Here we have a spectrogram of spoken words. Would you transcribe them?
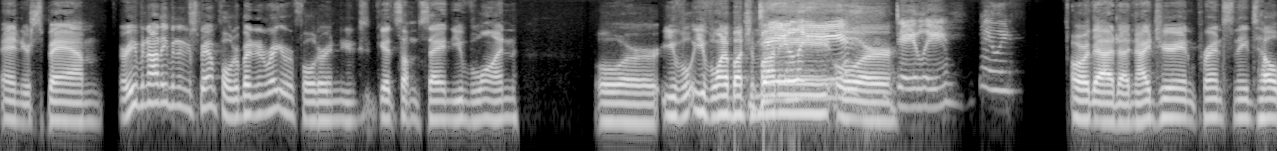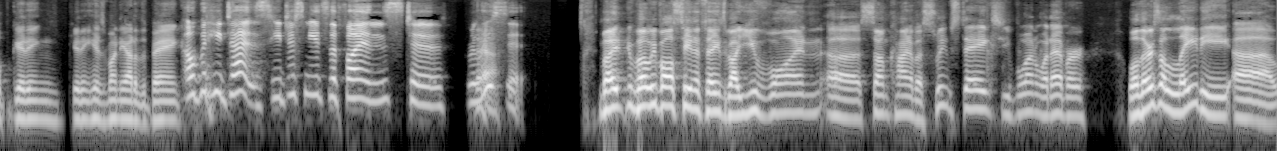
and your spam, or even not even in your spam folder, but in a regular folder, and you get something saying you've won, or you've you've won a bunch of money, or Daily. Daily. or that a Nigerian prince needs help getting getting his money out of the bank. Oh, but he does. He just needs the funds to release it. But but we've all seen the things about you've won uh some kind of a sweepstakes, you've won whatever. Well, there's a lady, uh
